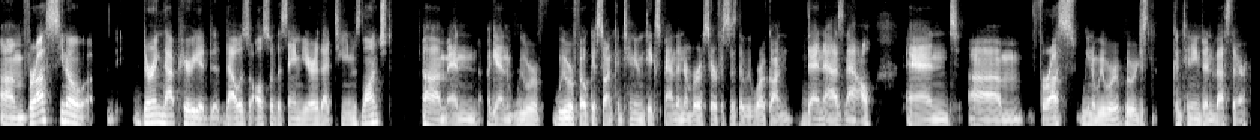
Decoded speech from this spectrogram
Um, for us, you know, during that period, that was also the same year that Teams launched. Um, and again, we were we were focused on continuing to expand the number of surfaces that we work on then as now. And um, for us, you know, we were we were just continuing to invest there.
